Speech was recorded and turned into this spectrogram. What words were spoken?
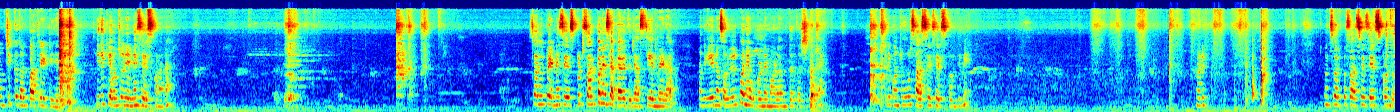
ಒಂದು ಚಿಕ್ಕದೊಂದು ಪಾತ್ರೆ ಇಟ್ಟಿದ್ದೀನಿ. ಇದಕ್ಕೆ ಒಂಚೂರು ಎಣ್ಣೆ ಸೇರಿಸ್ಕೊಳೋಣ. ಸ್ವಲ್ಪ ಎಣ್ಣೆ ಸೇರಿಸ್ಬಿಟ್ಟು ಸ್ವಲ್ಪನೇ ಸಾಕಾಗುತ್ತೆ ಜಾಸ್ತಿ ಏನು ಬೇಡ. ಅದು ಏನು ಸ್ವಲ್ಪನೇ ಒಗ್ಗರಣೆ ಮಾಡೋವಂಥದ್ದು ಅಷ್ಟೇ ಇದಕ್ಕೆ ಒಂಚೂರು ಸಾಸಿವೆ ಸೇರಿಸ್ಕೊತೀನಿ. ನೋಡಿ. ಒಂದು ಸ್ವಲ್ಪ ಸಾಸಿವೆ ಸೇರಿಸ್ಕೊಂಡು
